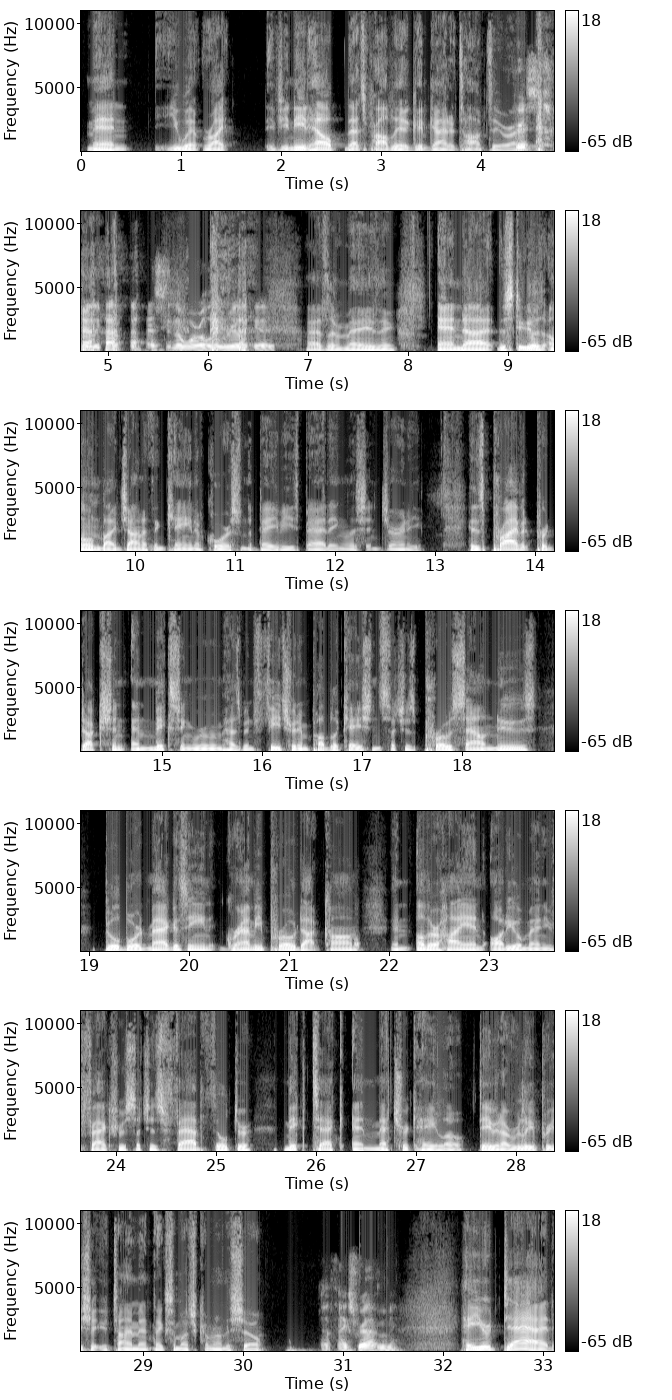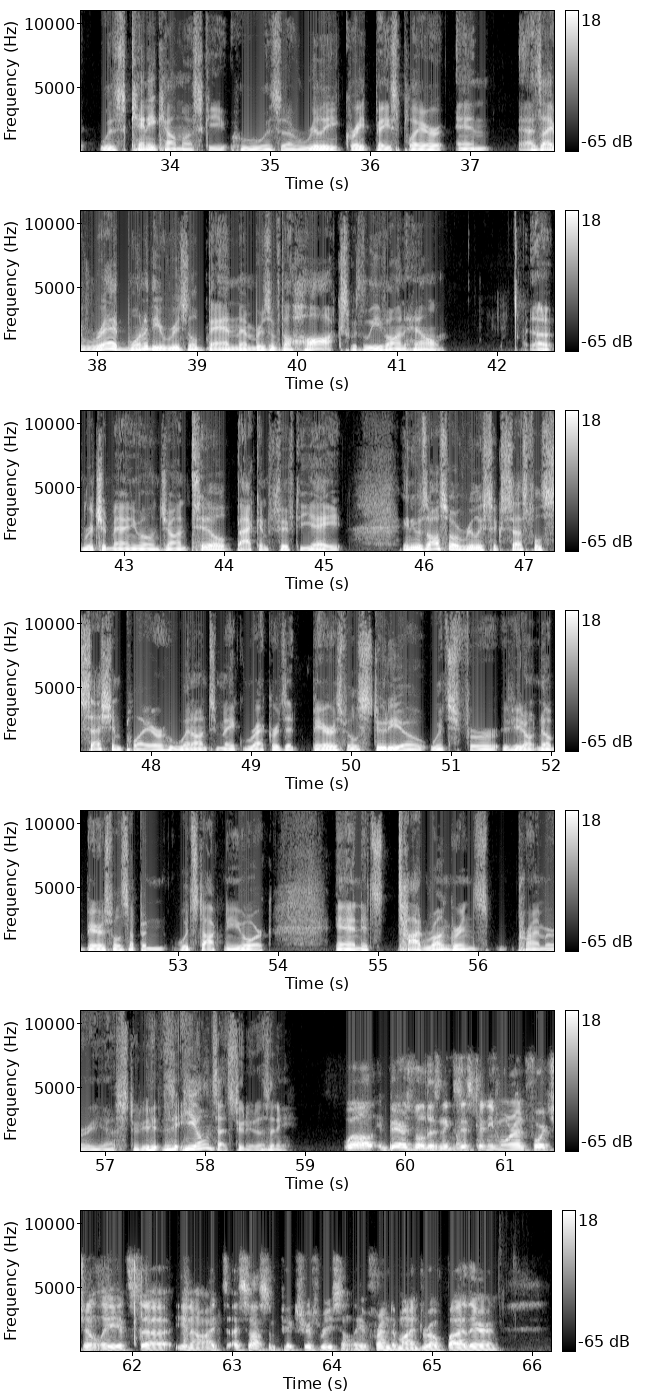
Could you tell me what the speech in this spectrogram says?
Man, you went right if you need help, that's probably a good guy to talk to, right? Chris is really the best in the world. He really is. that's amazing. And uh, the studio is owned by Jonathan Cain, of course, from the Babies, Bad English, and Journey. His private production and mixing room has been featured in publications such as Pro Sound News, Billboard Magazine, GrammyPro.com, and other high end audio manufacturers such as Fab Filter, Mytek, and Metric Halo. David, I really appreciate your time, man. Thanks so much for coming on the show. Yeah, thanks for having me. Hey, your dad was Kenny Kalmusky, who was a really great bass player, and as I read, one of the original band members of the Hawks with Levon Helm, uh, Richard Manuel and John Till, back in '58. And he was also a really successful session player who went on to make records at Bearsville Studio, which, for if you don't know, Bearsville's up in Woodstock, New York, and it's Todd Rundgren's primary uh, studio. He owns that studio, doesn't he? Well, Bearsville doesn't exist anymore. Unfortunately, it's uh, you know, I, I saw some pictures recently. A friend of mine drove by there, and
